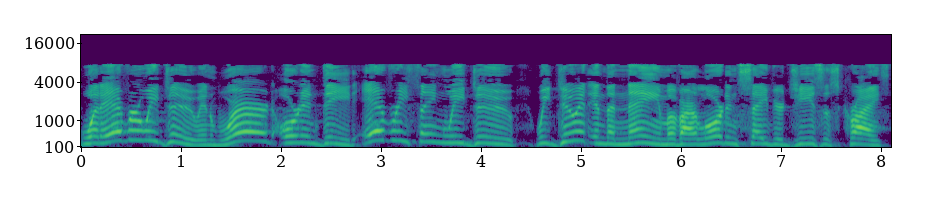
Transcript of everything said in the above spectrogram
whatever we do in word or in deed, everything we do, we do it in the name of our Lord and Savior Jesus Christ,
